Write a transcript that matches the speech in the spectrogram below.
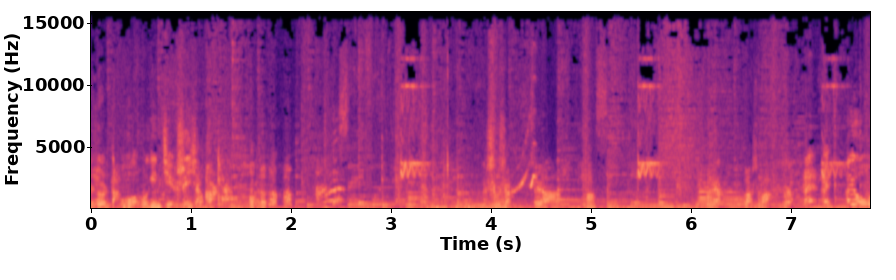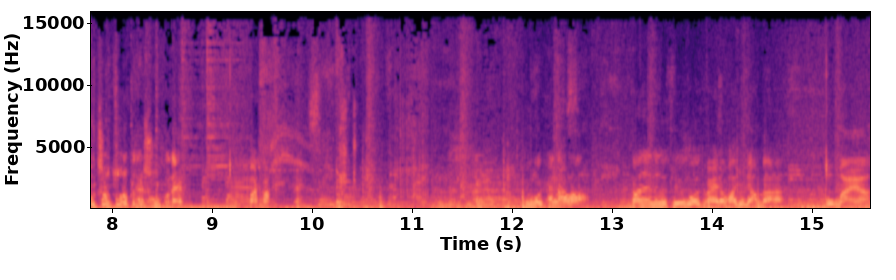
这有人打我，我给你解释一下啊。是不是？是啊，啊，哎呀，八十八，不是，哎哎哎呦，这坐着不太舒服，来，八十八，来，如果全拿了，刚才那个水果买的话就两百。不买啊，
